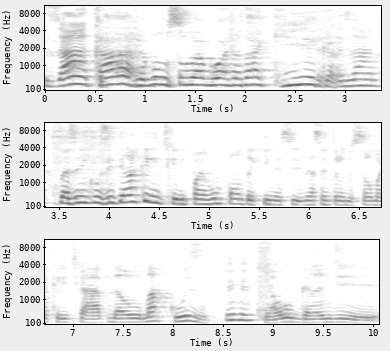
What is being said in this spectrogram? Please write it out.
Exato. Cara, a revolução do amor já tá aqui, cara. Exato. Mas ele, inclusive, tem uma crítica. Ele põe algum ponto aqui nesse, nessa introdução, uma crítica rápida ao Marcuse, Uhum. que é o grande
